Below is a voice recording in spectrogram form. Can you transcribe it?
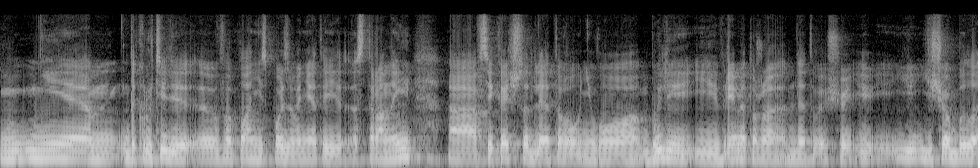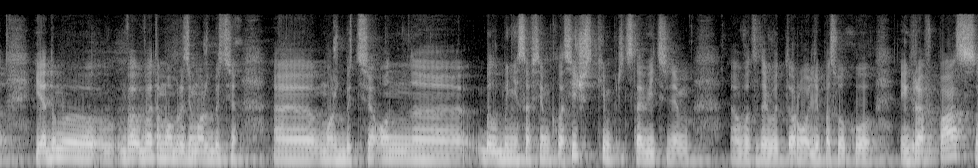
не докрутили в плане использования этой стороны, а все качества для этого у него были, и время тоже для этого еще, и, и, еще было. Я думаю, в, в этом образе, может быть, э, может быть, он э, был бы не совсем классическим представителем э, вот этой вот роли, поскольку игра в пас,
